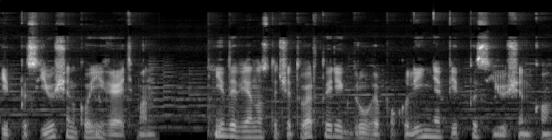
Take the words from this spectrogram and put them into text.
Підпис Ющенко і Гетьман. І 94 рік друге покоління підпис Ющенко.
